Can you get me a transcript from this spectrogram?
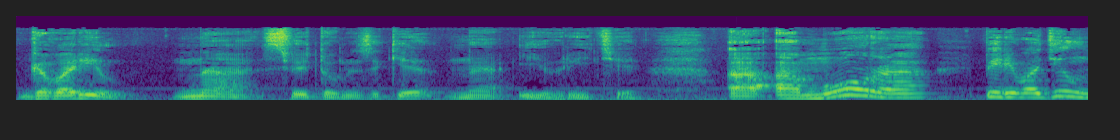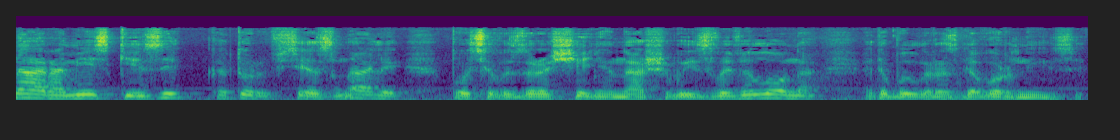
говорил на святом языке, на иврите, а Амора переводил на арамейский язык, который все знали после возвращения нашего из Вавилона, это был разговорный язык.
